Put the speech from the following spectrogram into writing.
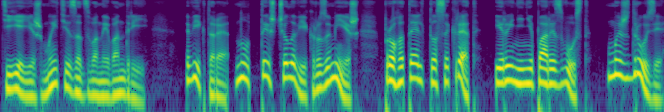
Тієї ж миті задзвонив Андрій. Вікторе, ну ти ж чоловік, розумієш, про готель то секрет, Іриніні пари з вуст. Ми ж друзі.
